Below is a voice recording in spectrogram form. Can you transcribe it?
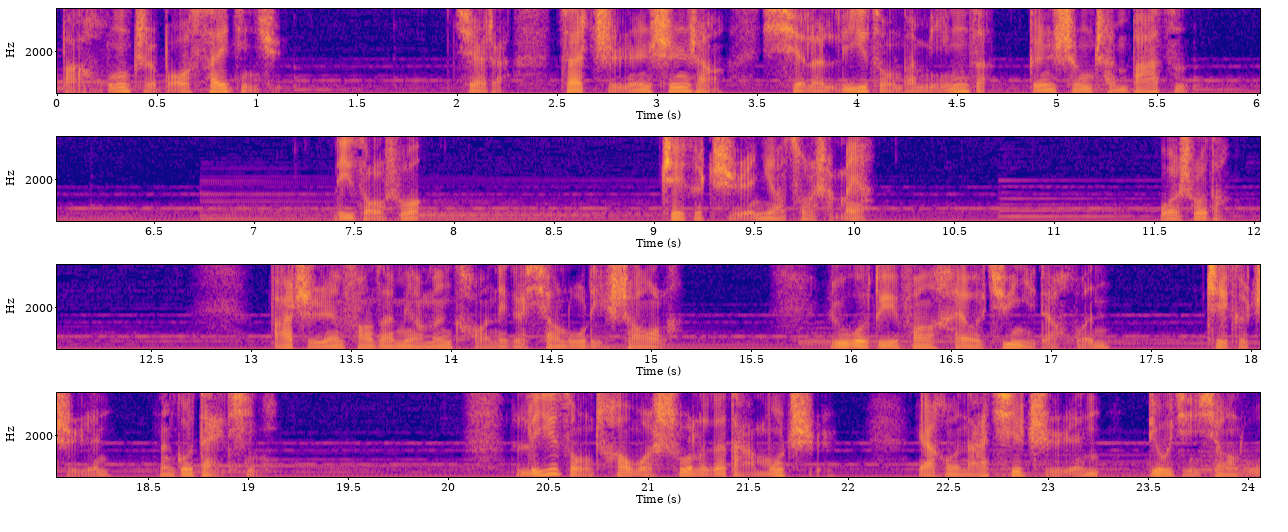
把红纸包塞进去，接着在纸人身上写了李总的名字跟生辰八字。李总说：“这个纸人要做什么呀？”我说道：“把纸人放在庙门口那个香炉里烧了，如果对方还要拘你的魂，这个纸人能够代替你。”李总朝我竖了个大拇指，然后拿起纸人丢进香炉。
